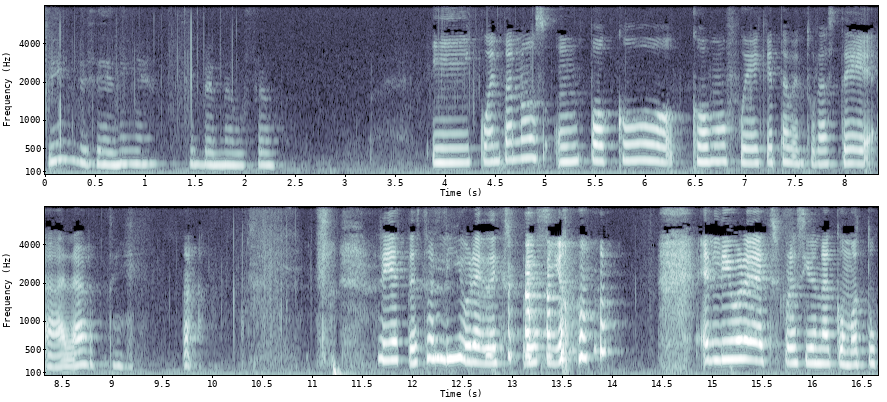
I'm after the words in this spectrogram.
Sí, desde niña siempre me ha gustado. Y cuéntanos un poco cómo fue que te aventuraste al arte. Fíjate, esto es libre de expresión. es libre de expresión a como tú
